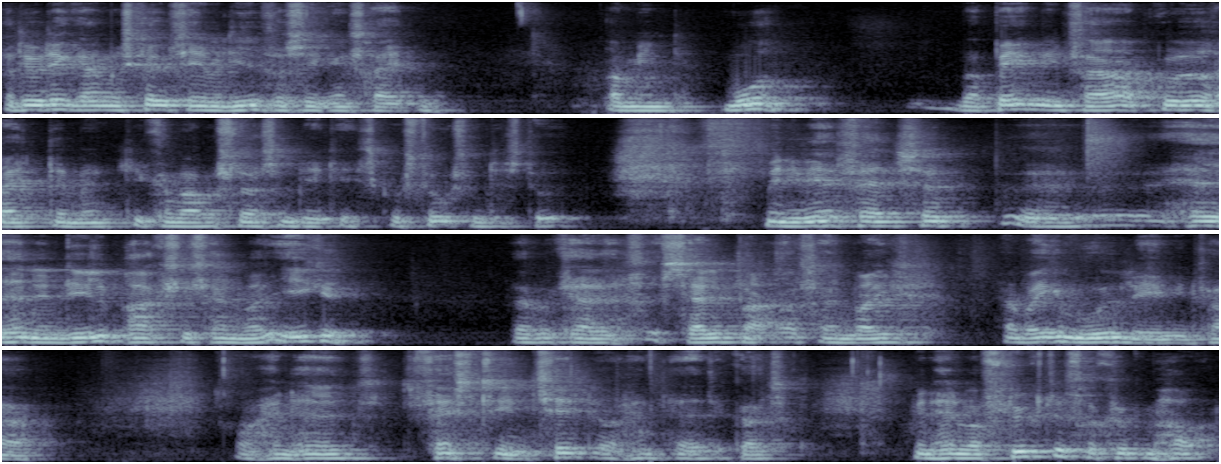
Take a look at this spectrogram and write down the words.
Og det var dengang, man skrev til invalideforsikringsretten. Og min mor var bag min far og gået og ret, da de kom op og slås om det, det skulle stå, som det stod. Men i hvert fald så øh, havde han en lille praksis. Han var ikke, hvad man kalder salgbar, altså han var ikke, han var ikke modlæge, min far. Og han havde fast til en telt, og han havde det godt. Men han var flygtet fra København,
